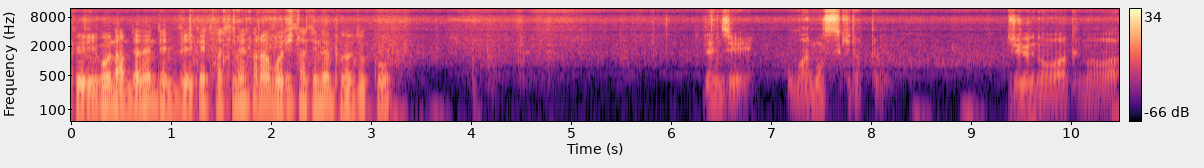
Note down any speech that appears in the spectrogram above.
그리고 남자는 덴지에게 자신의 할아버지 사진을 보여줬고 デンジお前も好きだったの銃の悪魔は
